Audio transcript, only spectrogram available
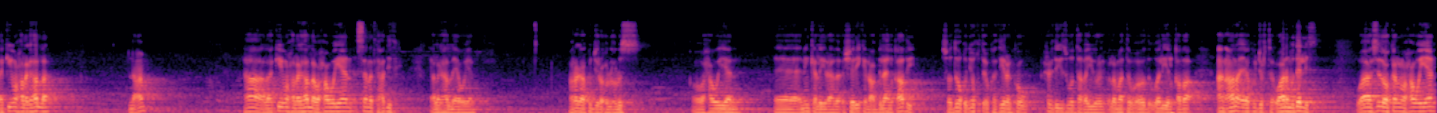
laakin waxaa laga hadla nacam a laakin waxaa laga hadla waxaa weeyaan sanadka xadiidka ayaa laga hadlaya weyaan ragaa ku jira culculus oo waxaa weeyaan ninka la yihahdo shariik ibn cabdillahi alqaadi saduuqin yukhtiu kaiira kow xifdigiisu u taqayuray lamaa waliy alqada cancano ayaa ku jirta waana mudelis waa sidoo kalena waxaa weeyaan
